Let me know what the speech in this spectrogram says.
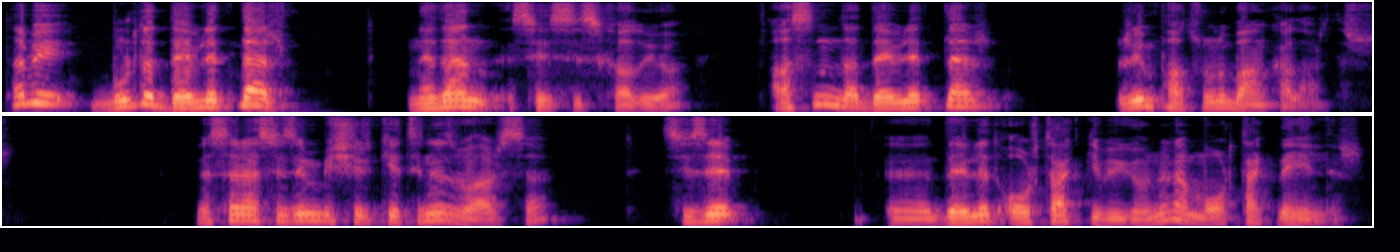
Tabi burada devletler neden sessiz kalıyor? Aslında devletlerin patronu bankalardır. Mesela sizin bir şirketiniz varsa size e, devlet ortak gibi görünür ama ortak değildir.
